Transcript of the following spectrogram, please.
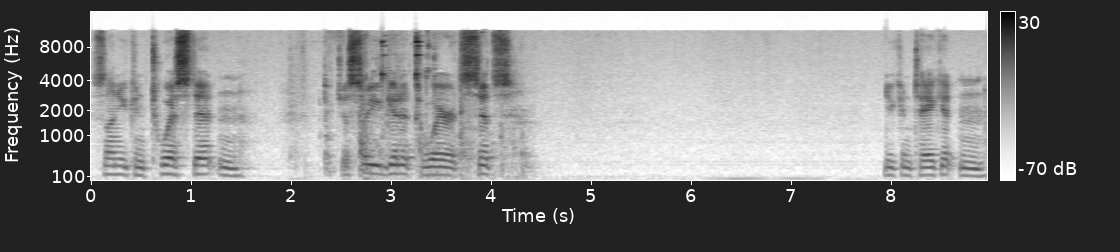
So then you can twist it and just so you get it to where it sits you can take it and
